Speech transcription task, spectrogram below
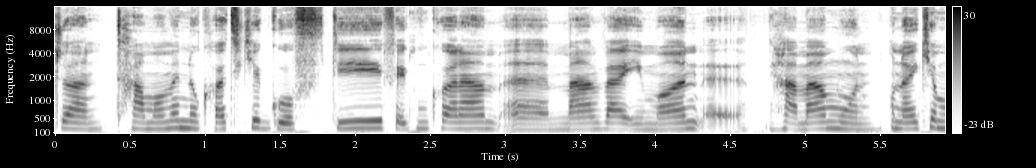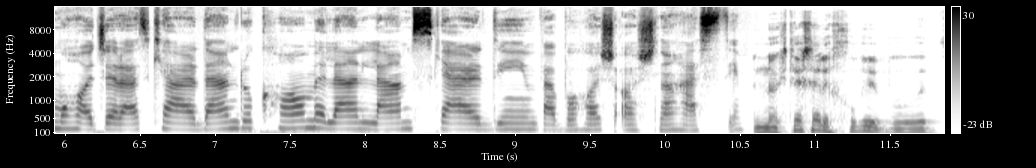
جان تمام نکاتی که گفتی فکر می‌کنم من و ایمان هممون اونایی که مهاجرت کردن رو کاملا لمس کردیم و باهاش آشنا هستیم. نکته خیلی خوبی بود.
